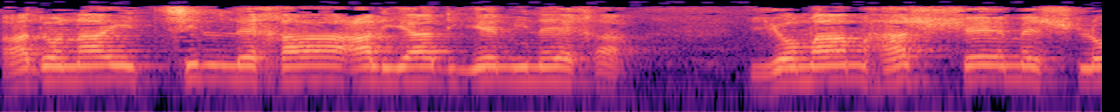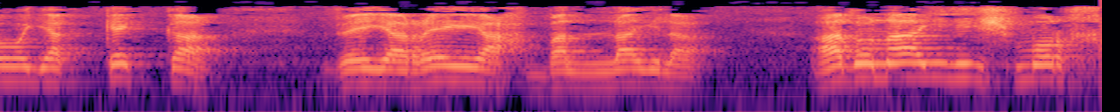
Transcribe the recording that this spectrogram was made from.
אדוני צילך על יד ימינך, יומם השמש לא יככה, וירח בלילה. אדוני ישמורך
